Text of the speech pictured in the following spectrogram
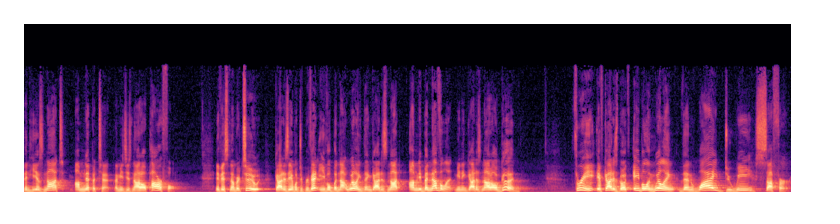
then he is not omnipotent. That means he's not all powerful. If it's number two, God is able to prevent evil but not willing, then God is not omnibenevolent, meaning God is not all good. Three, if God is both able and willing, then why do we suffer?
